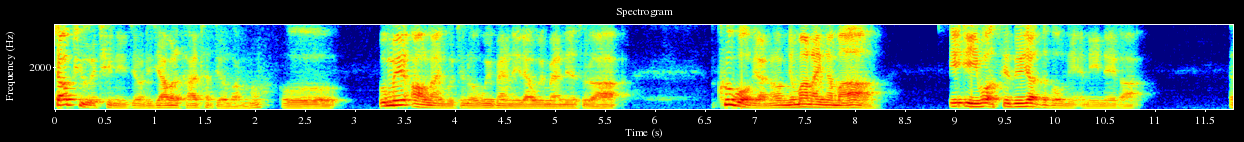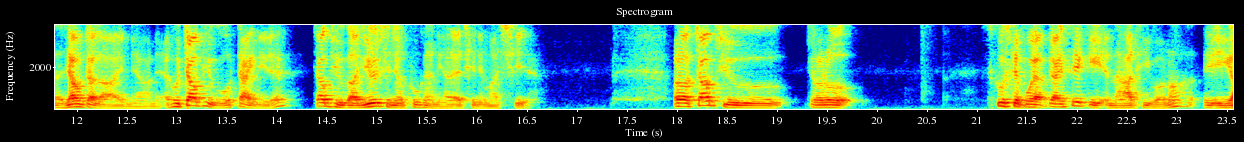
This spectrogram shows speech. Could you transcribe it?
ကြောက်ဖြူအခြေအနေကျွန်တော်ဒီကြားပါတစ်ခါထပ်ပြောပါမယ်နော်ဟိုဥမင်း online ကိုကျွန်တော်ဝေဖန်နေတာဝေဖန်နေဆိုတာအခုပေါ့ဗျာနော်မြန်မာနိုင်ငံမှာ AA ပေါ့စစ်သွေးရတဲ့ပုံတွေအနေနဲ့ကရောက်တက်လာရင်များနေအခုကြောက်ဖြူကိုတိုက်နေတယ်ကြောက်ဖြူကရွေးချယ်ချင်ခုခံနေရတဲ့အခြေအနေမှာရှိတယ်အဲ့တော့ကြောက်ဖြူကျွန်တော်တို့ စကူစစ်ပွဲကပြိုင်စစ်ကြီးအနာအထိပေါ့နော်အေးအေးက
